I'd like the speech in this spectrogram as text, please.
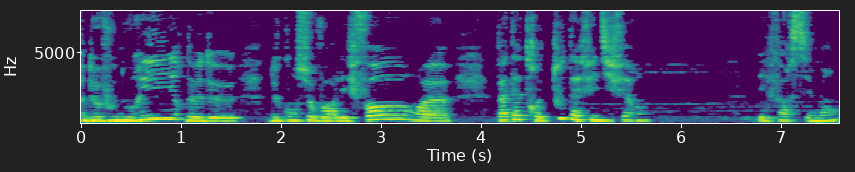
de, vous nourrir, de, concevoir l'effort, euh, va être tout à fait différent. Et forcément,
